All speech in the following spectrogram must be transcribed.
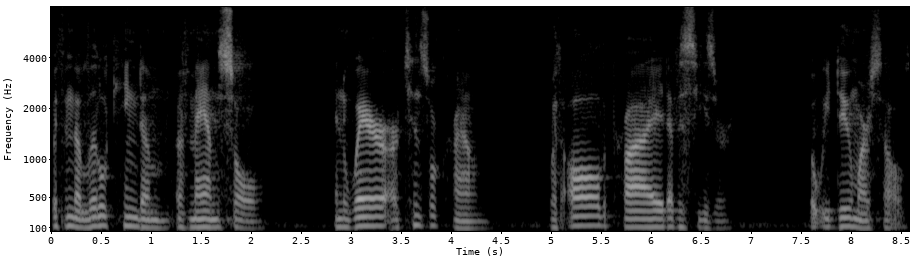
within the little kingdom of man's soul and wear our tinsel crown with all the pride of a Caesar, but we doom ourselves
